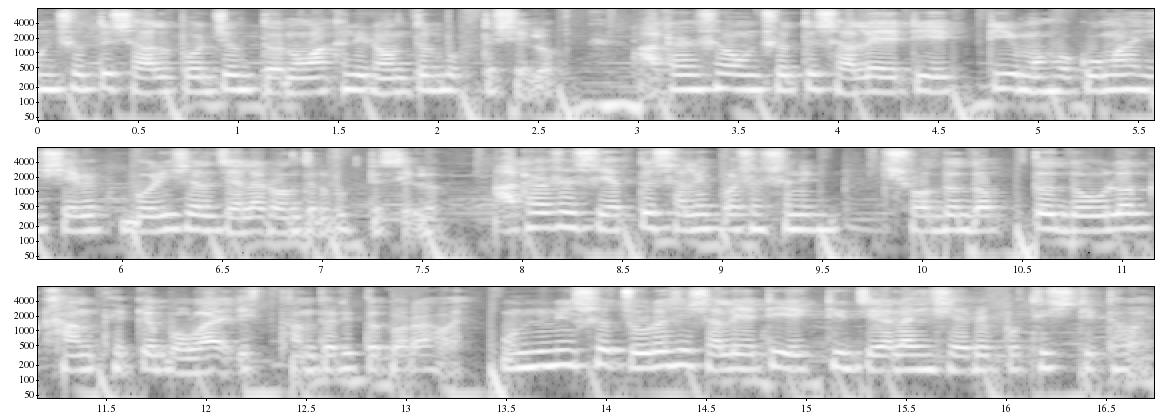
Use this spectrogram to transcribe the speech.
উনসত্তর সাল পর্যন্ত নোয়াখালীর অন্তর্ভুক্ত ছিল। আঠারোশো উনসত্তর সালে এটি একটি মহকুমা হিসেবে বরিশাল জেলার অন্তর্ভুক্ত ছিল। আঠারোশো ছিয়াত্তর সালে প্রশাসনিক সদর দপ্তর দৌলত খান থেকে বলায় স্থানান্তরিত করা হয়। উনিশশো চৌরাশি সালে এটি একটি জেলা হিসেবে প্রতিষ্ঠিত হয়।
